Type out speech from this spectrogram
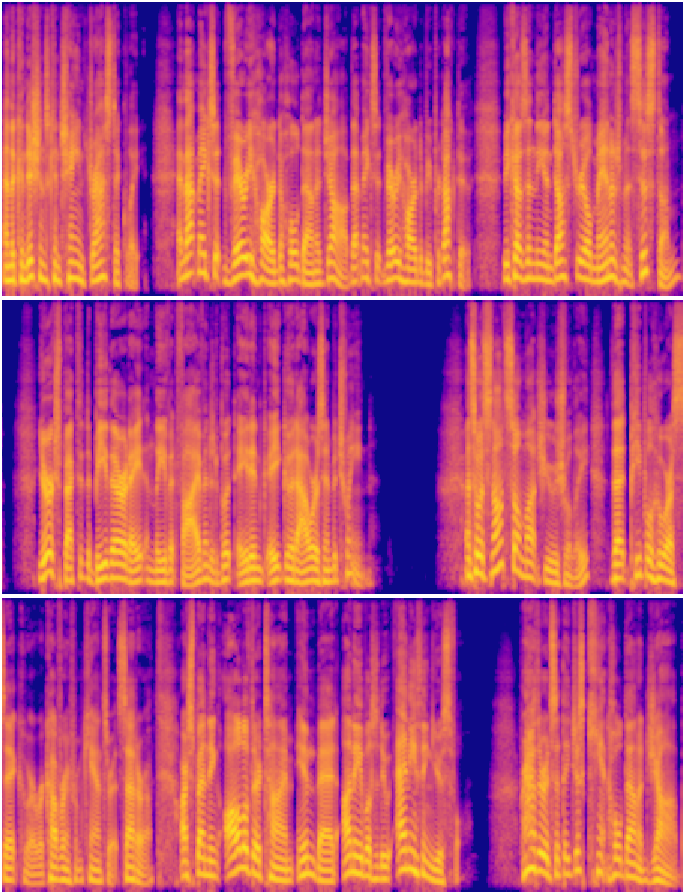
And the conditions can change drastically. And that makes it very hard to hold down a job. That makes it very hard to be productive. Because in the industrial management system, you're expected to be there at eight and leave at five and to put eight in, eight good hours in between. And so it's not so much usually that people who are sick, who are recovering from cancer, etc., are spending all of their time in bed unable to do anything useful. Rather, it's that they just can't hold down a job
